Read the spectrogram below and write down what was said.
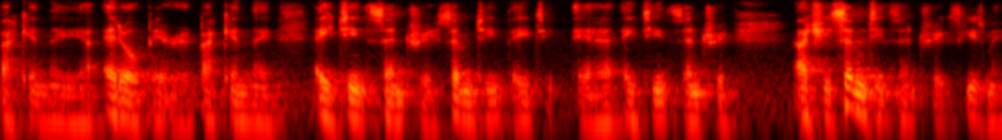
back in the uh, Edo period, back in the 18th century, 17th, 18th, 18th century, actually 17th century, excuse me.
